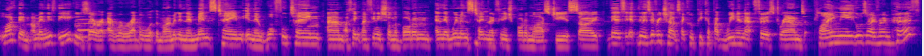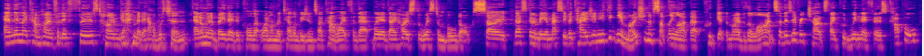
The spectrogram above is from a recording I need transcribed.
like them. I mean, this, the Eagles are, are a rabble at the moment in their men's team, in their waffle team. Um, I think they finished on the bottom, and their women's team they finished bottom last year. So there's there's every chance they could pick up a win in that first round playing the Eagles over in Perth, and then they come home for their first home game at Alberton, and I'm going to be there to call that one on the television. So I can't wait for that, where they host the Western Bulldogs. So that's going to be a massive occasion. You think the emotion of something like that could get them over the line. So there's every chance they could win their first couple.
